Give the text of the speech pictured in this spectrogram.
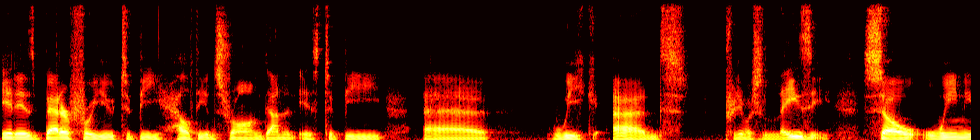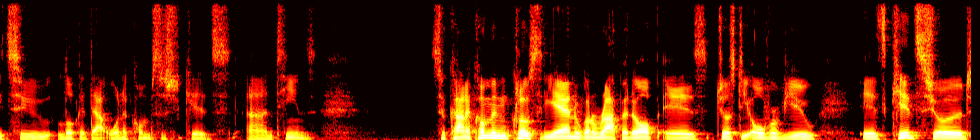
It is better for you to be healthy and strong than it is to be uh, weak and pretty much lazy. So we need to look at that when it comes to kids and teens. So kind of coming close to the end, we're going to wrap it up. Is just the overview. Is kids should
